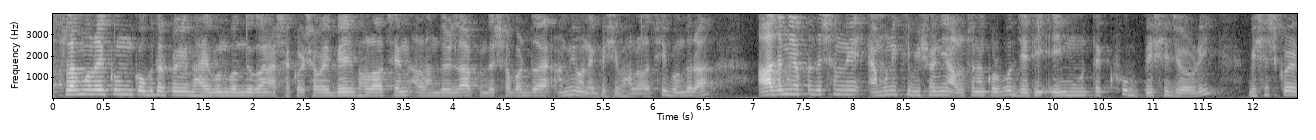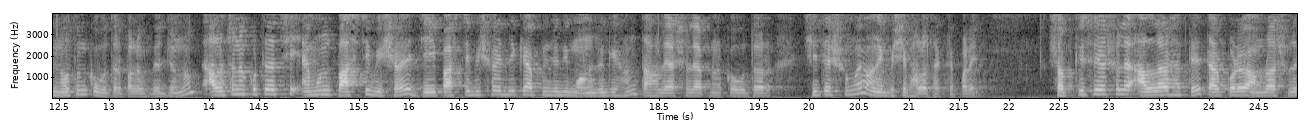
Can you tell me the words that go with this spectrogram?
আসসালামু আলাইকুম কবুতর প্রেমী ভাই বোন বন্ধুগণ। আশা করি সবাই বেশ ভালো আছেন। আলহামদুলিল্লাহ, আপনাদের সবার দয়া আমি অনেক বেশি ভালো আছি। বন্ধুরা, আজ আমি আপনাদের সামনে এমন একটি বিষয় নিয়ে আলোচনা করব, যেটি এই মুহূর্তে খুব বেশি জরুরি, বিশেষ করে নতুন কবুতর পালকদের জন্য। আলোচনা করতে যাচ্ছি এমন পাঁচটি বিষয়। যেই পাঁচটি বিষয়ের দিকে আপনি যদি মনোযোগী হন, তাহলে আসলে আপনার কবুতর শীতের সময় অনেক বেশি ভালো থাকতে পারে। সব কিছুই আসলে আল্লাহর হাতে, তারপরেও আমরা আসলে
